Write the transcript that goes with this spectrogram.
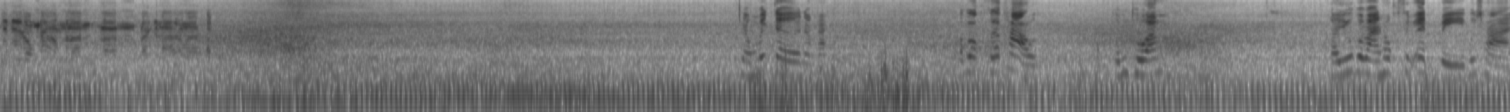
ทีนี้ลองถามร้านร้านร้านค้านะ ยังไม่เจอนะคะ เขาบอกเสื้อขาว ท้วม อายุประมาณ 61 ปีผู้ชาย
